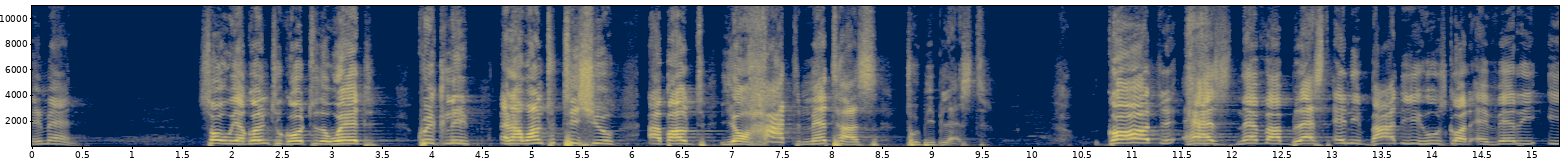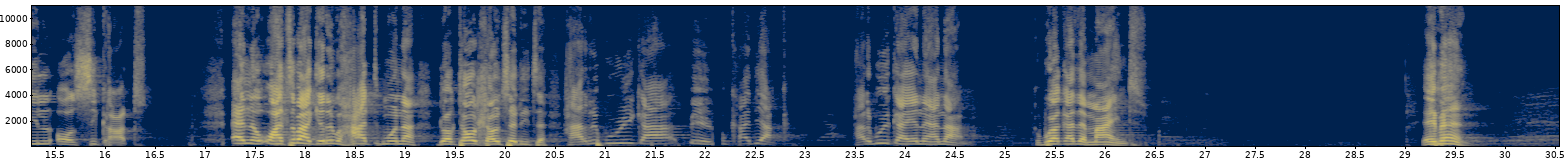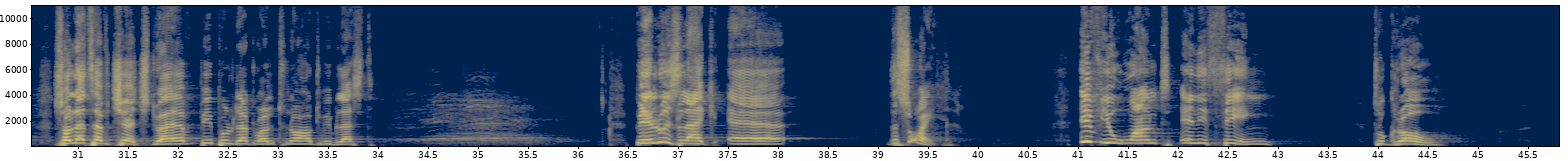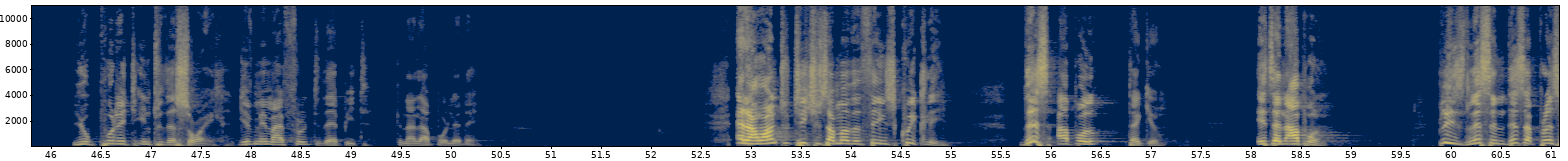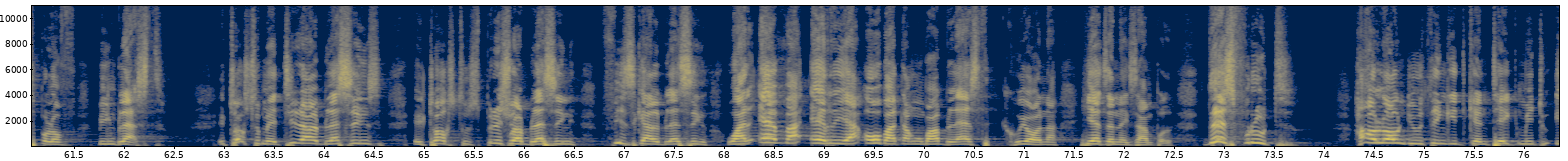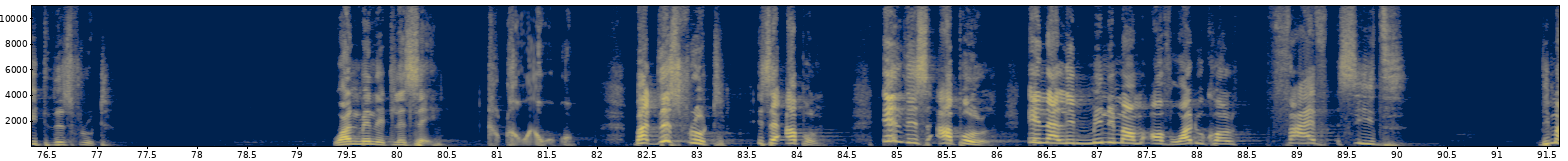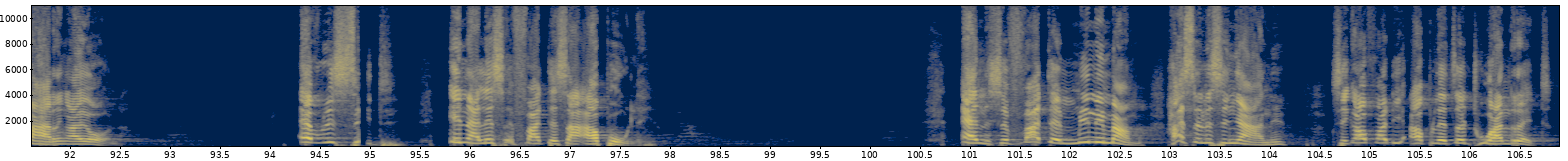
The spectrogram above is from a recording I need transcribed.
Amen. So we are going to go to the word quickly, and I want to teach you about your heart matters to be blessed. God has never blessed anybody who's got a very ill or sick heart. And wa tseba ke re heart mona doctor o tlhalosseditse ha re bue ka pelo cardiac ha re the mind amen so let's have church do i have people that want to know how to be blessed pelo is like uh, the soil if you want anything to grow you put it into the soil. Give me my fruit there, Pete. And I want to teach you some of the things quickly. This apple, thank you. It's an apple. Please listen, this is a principle of being blessed. It talks to material blessings, it talks to spiritual blessing, physical blessing, whatever area oh, over blessed. Here's an example. This fruit how long do you think it can take me to eat this fruit? One minute, let's say. But this fruit is an apple. In this apple, in a minimum of what we call five seeds. Every seed in a sefate sa apple. And sefate minimum has a se ka fa diapole tse 200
